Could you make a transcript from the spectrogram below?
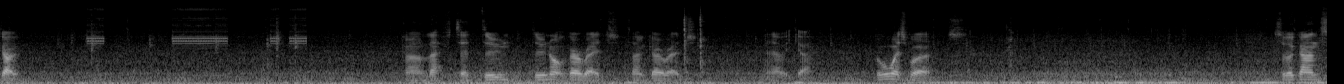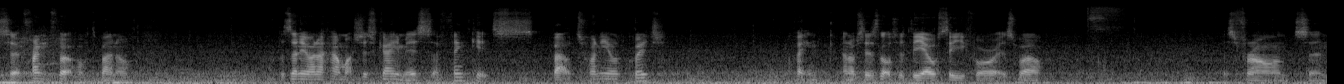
Go. Go left do do not go red. Don't go red. There we go. It always works. So we're going to Frankfurt Hauptbahnhof. Does anyone know how much this game is? I think it's about 20 odd quid. I think, and obviously there's lots of DLC for it as well. There's France and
